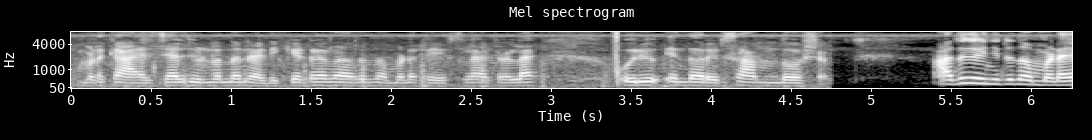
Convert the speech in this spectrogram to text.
നമ്മുടെ കാരിച്ചാൽ ചുണ്ടൻ തന്നെ അടിക്കട്ടെ എന്നാണ് നമ്മുടെ ഫേസിലായിട്ടുള്ള ഒരു എന്താ പറയുക ഒരു സന്തോഷം. അത് കഴിഞ്ഞിട്ട് നമ്മുടെ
